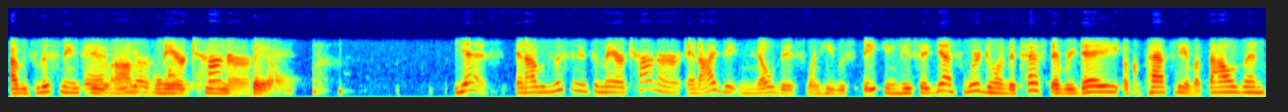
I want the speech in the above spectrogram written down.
i was listening to um, mayor turner yes and I was listening to Mayor Turner, and I didn't know this when he was speaking. He said, "Yes, we're doing the test every day, a capacity of a thousand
